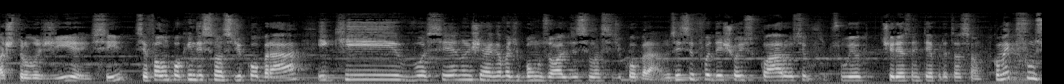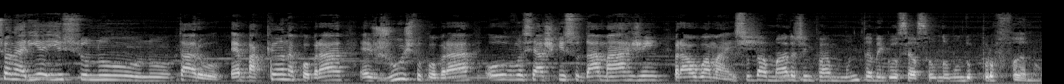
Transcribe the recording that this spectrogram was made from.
a astrologia em si. Você falou um pouquinho desse lance de cobrar e que você não enxergava de bons olhos esse lance de cobrar. Não sei se foi deixou isso claro ou se fui eu que tirei essa interpretação. Como é que funcionaria isso no, no tarô? É bacana cobrar? É justo cobrar? Ou você acha que isso dá margem para algo a mais? Isso dá margem para muita negociação no mundo profano.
